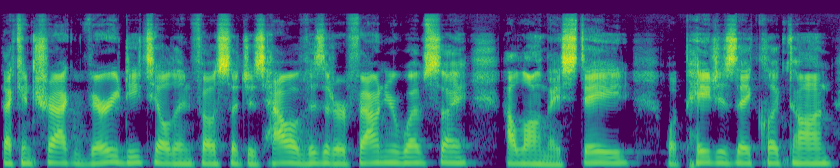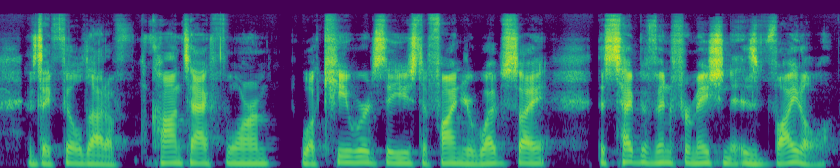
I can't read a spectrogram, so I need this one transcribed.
that can track very detailed info such as how a visitor found your website, how long they stayed, what pages they clicked on, if they filled out a contact form, what keywords they used to find your website. This type of information is vital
